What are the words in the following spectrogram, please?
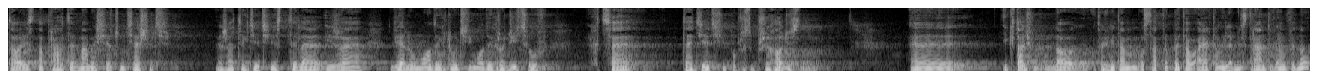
to jest naprawdę, mamy się czym cieszyć, że tych dzieci jest tyle i że wielu młodych ludzi, młodych rodziców chce te dzieci po prostu przychodzić z nimi. I ktoś, no, ktoś mi tam ostatnio pytał, a jak tam ile ministrantów? Ja mówię, no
